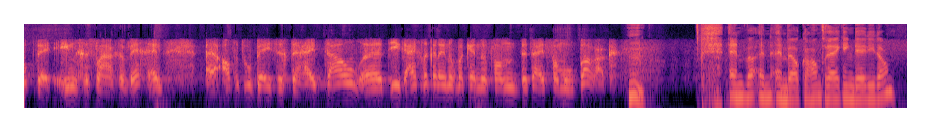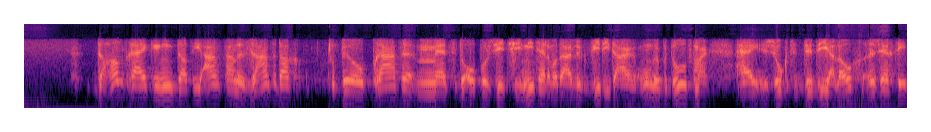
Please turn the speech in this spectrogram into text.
op de ingeslagen weg. En uh, af en toe bezigde hij taal uh, die ik eigenlijk alleen nog maar kende van de tijd van Mubarak. Hmm. En, en, en welke handreiking deed hij dan? De handreiking dat hij aanstaande zaterdag wil praten met de oppositie. Niet helemaal duidelijk wie die daaronder bedoelt, maar hij zoekt de dialoog, zegt hij.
